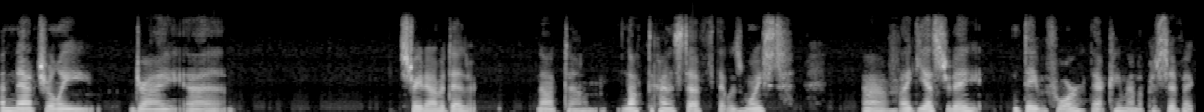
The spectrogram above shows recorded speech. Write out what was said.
unnaturally dry, uh, straight out of a desert. Not um, not the kind of stuff that was moist, uh, like yesterday, day before. That came out of the Pacific,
